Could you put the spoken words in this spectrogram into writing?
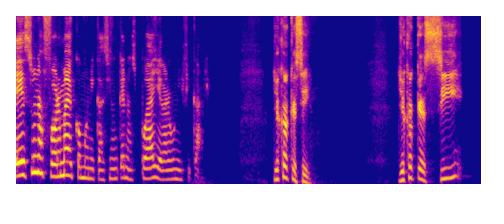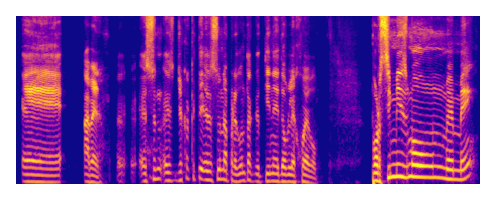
es una forma de comunicación que nos pueda llegar a unificar? Yo creo que sí. Yo creo que sí. eh, a ver, eh, es un- es- yo creo que es una pregunta que tiene doble juego. Por sí mismo un meme,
